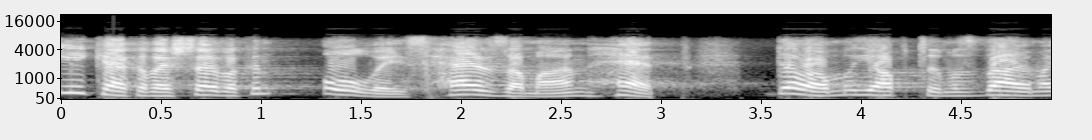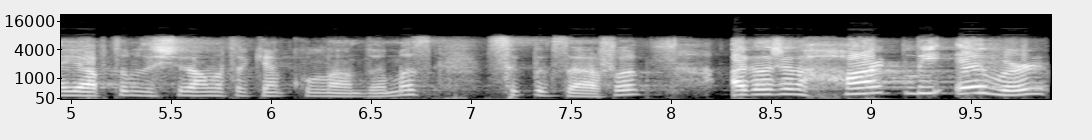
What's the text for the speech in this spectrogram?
İlk arkadaşlar bakın always, her zaman, hep. Devamlı yaptığımız, daima yaptığımız işleri anlatırken kullandığımız sıklık zarfı. Arkadaşlar hardly ever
